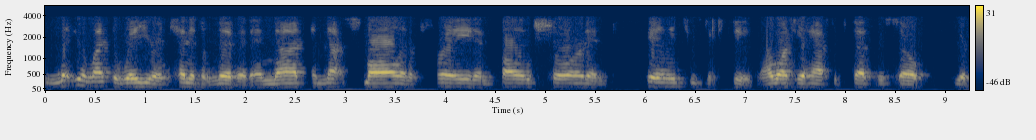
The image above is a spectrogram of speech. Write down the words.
live your life the way you're intended to live it, and not and not small and afraid and falling short and failing to succeed. I want you to have successes, so you're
